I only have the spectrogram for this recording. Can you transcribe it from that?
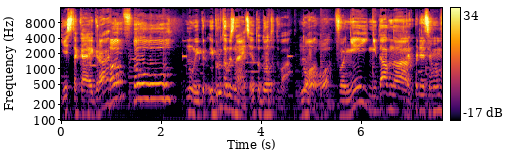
есть такая игра, Hearthstone! ну, игр- игру-то вы знаете, это Dota 2. Но О. в ней недавно Как понять ММА?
